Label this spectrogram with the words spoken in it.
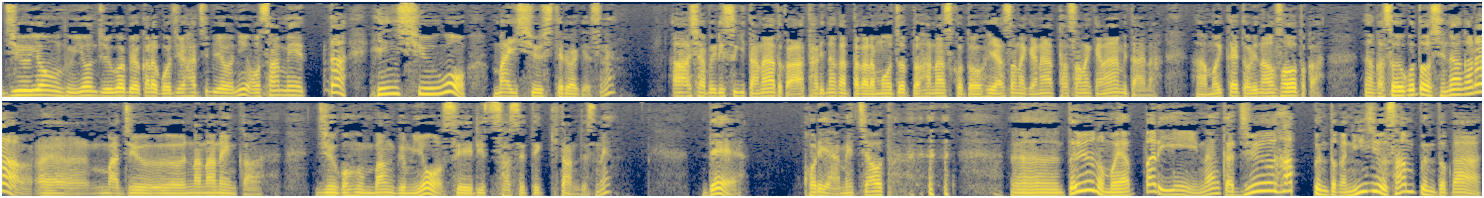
14分45秒から58秒に収めた編集を毎週してるわけですね。ああ、喋りすぎたなとか、あ足りなかったからもうちょっと話すことを増やさなきゃな、足さなきゃな、みたいな。あもう一回撮り直そうとか。なんかそういうことをしながら、えー、まあ、17年間15分番組を成立させてきたんですね。で、これやめちゃおうと。うんというのもやっぱり、なんか18分とか23分とか、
